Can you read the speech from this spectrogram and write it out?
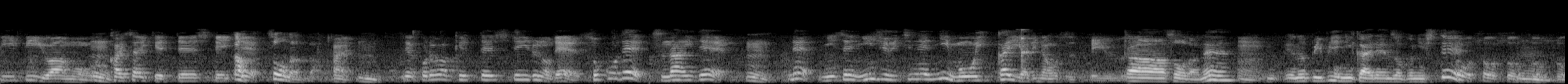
NPP はもう開催決定していて、あそうなんだ。はい。うん。でこれは決定しているのでそこでつないでうん。で2021年にもう一回やり直すっていう。ああそうだね、ん。NPP2 回連続にして。そうそうそうそうそう、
